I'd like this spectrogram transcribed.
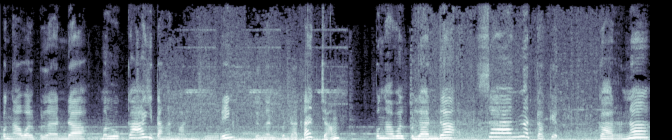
Pengawal Belanda melukai tangan maling celuring dengan benda tajam, pengawal Belanda sangat kaget karena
